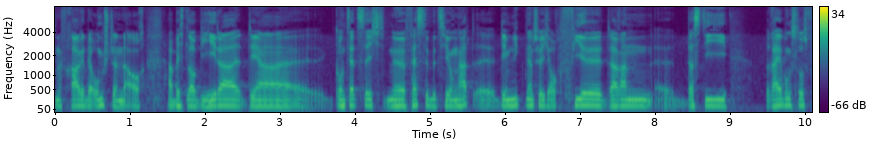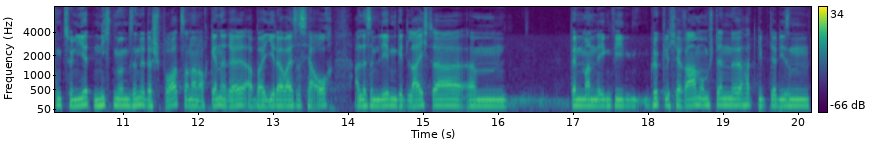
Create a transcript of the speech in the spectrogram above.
eine Frage der Umstände auch. Aber ich glaube, jeder, der grundsätzlich eine feste Beziehung hat, äh, dem liegt natürlich auch viel daran, äh, dass die reibungslos funktioniert, nicht nur im Sinne des Sports, sondern auch generell, aber jeder weiß es ja auch, alles im Leben geht leichter, ähm, wenn man irgendwie glückliche Rahmenumstände hat, gibt ja diesen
